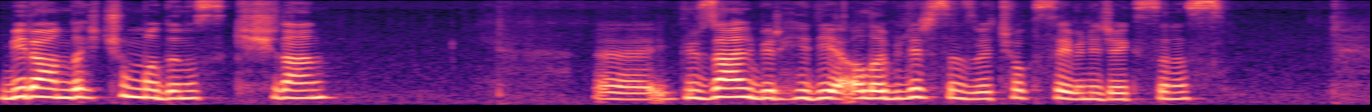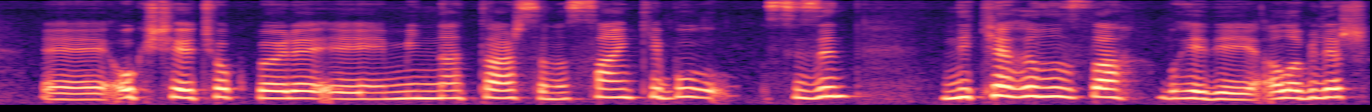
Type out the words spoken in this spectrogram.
bir anda hiç ummadığınız kişiden e, güzel bir hediye alabilirsiniz ve çok sevineceksiniz. E, o kişiye çok böyle e, sanki bu sizin nikahınızda bu hediyeyi alabilir.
